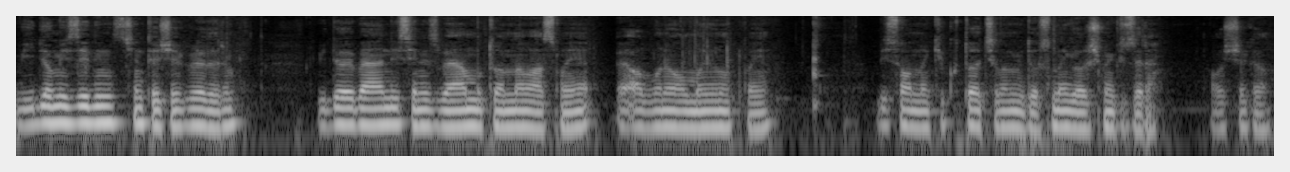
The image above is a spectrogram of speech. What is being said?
Videomu izlediğiniz için teşekkür ederim. Videoyu beğendiyseniz beğen butonuna basmayı ve abone olmayı unutmayın. Bir sonraki kutu açılım videosunda görüşmek üzere. Hoşçakalın.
